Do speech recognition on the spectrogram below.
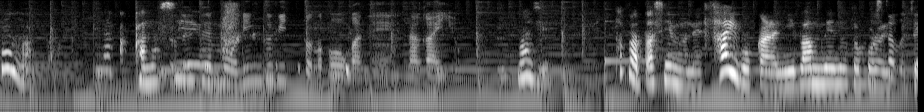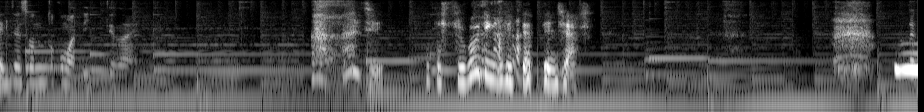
そうなんだ。なんか悲しい全よ然もうリングフィットの方がね、長いよ。マジ？多分私今ね、最後から2番目のところ私多分。全然そのとこまで行ってない。マジ？私すごいリングフィットやってんじゃん。なん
